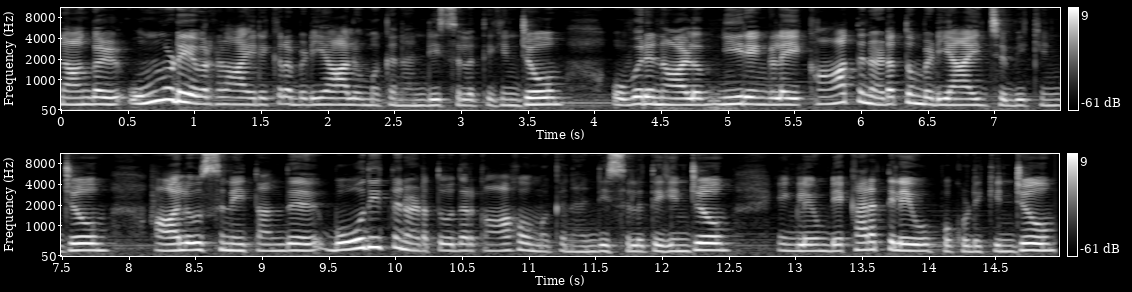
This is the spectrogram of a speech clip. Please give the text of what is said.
நாங்கள் உம்முடையவர்களாயிருக்கிறபடியால் உமக்கு நன்றி செலுத்துகின்றோம். ஒவ்வொரு நாளும் நீர் எங்களை காத்து நடத்தும்படியாய் ஜெபிக்கின்றோம். ஆலோசனை தந்து போதித்து நடத்துவதற்காக உமக்கு நன்றி செலுத்துகின்றோம். எங்களை உடைய கரத்திலே ஒப்பு கொடுக்கின்றோம்.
